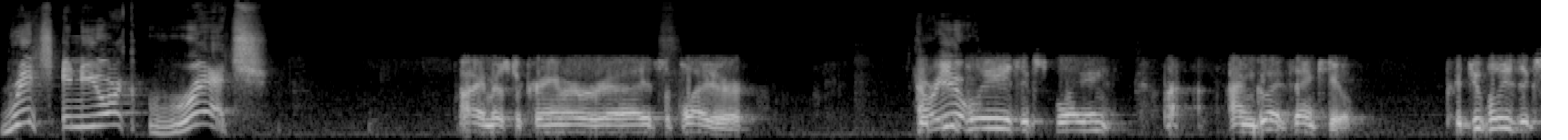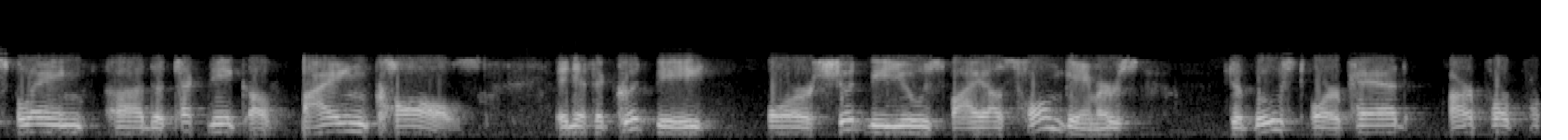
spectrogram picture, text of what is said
Rich in New York, Rich. Hi, Mr. Cramer. Uh, it's a pleasure. How Could are you? Could you? Please explain. I'm good, thank you. Could you please explain uh, the technique of buying calls and if it could be or should be used by us home gamers to boost or pad our por-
